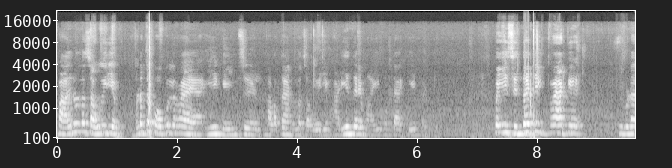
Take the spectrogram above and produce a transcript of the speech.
അപ്പോൾ അതിനുള്ള സൗകര്യം ഇവിടുത്തെ പോപ്പുലറായ ഈ ഗെയിംസുകൾ നടത്താനുള്ള സൗകര്യം അടിയന്തരമായി ഉണ്ടാക്കിയേ പറ്റും. അപ്പോൾ ഈ സിന്തറ്റിക് ട്രാക്ക് ഇവിടെ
